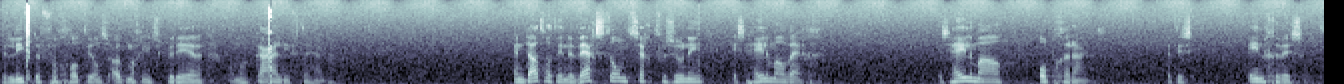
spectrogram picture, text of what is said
De liefde van God die ons ook mag inspireren om elkaar lief te hebben. En wat in de weg stond, zegt verzoening, is helemaal weg. Is helemaal opgeruimd. Het is ingewisseld.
